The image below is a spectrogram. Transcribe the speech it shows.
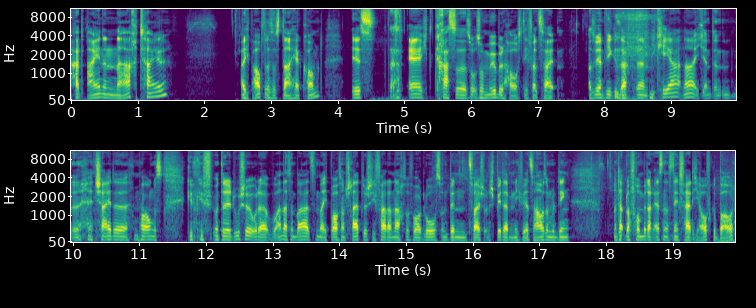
hat einen Nachteil. Also ich behaupte, dass es daher kommt, ist, das hat echt krasse so, so Möbelhauslieferzeiten. Also während, wie gesagt, ähm, Ikea, ne, ich äh, entscheide morgens ge- ge- unter der Dusche oder woanders im Badezimmer, ich brauche so einen Schreibtisch, ich fahre danach sofort los und bin zwei Stunden später bin ich wieder zu Hause mit dem Ding und habe noch vor Mittagessen das Ding fertig aufgebaut.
